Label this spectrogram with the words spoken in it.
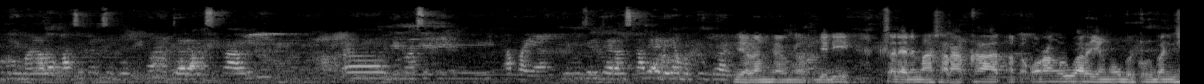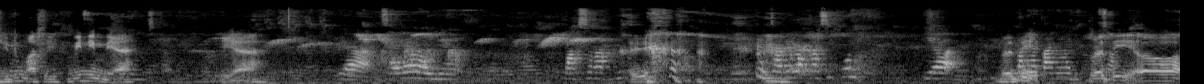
di mana lokasi tersebut itu jarang sekali eh, dimasuki apa ya misalnya jarang sekali ada yang berkurban jalan jadi kesadaran masyarakat atau orang luar yang mau berkorban di situ masih minim ya iya ya saya hanya pasrah Iya. mencari lokasi pun ya berarti di berarti eh,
